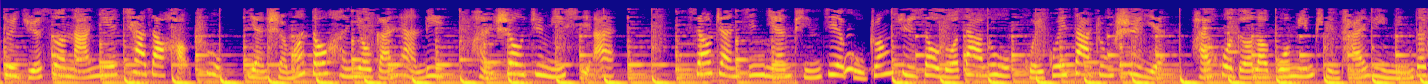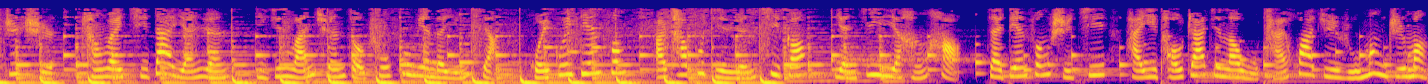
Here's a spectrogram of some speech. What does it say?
对角色拿捏恰到好处，演什么都很有感染力，很受剧迷喜爱。肖战今年凭借古装剧《斗罗大陆》回归大众视野，还获得了国民品牌李宁的支持，成为其代言人，已经完全走出负面的影响，回归巅峰。而他不仅人气高，演技也很好，在巅峰时期还一头扎进了舞台话剧《如梦之梦》，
